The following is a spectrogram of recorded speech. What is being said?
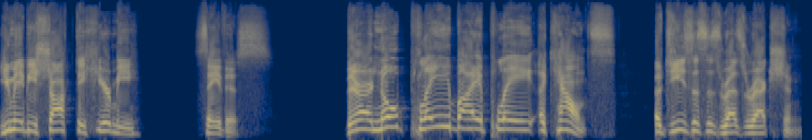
You may be shocked to hear me say this. There are no play by play accounts of Jesus' resurrection.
